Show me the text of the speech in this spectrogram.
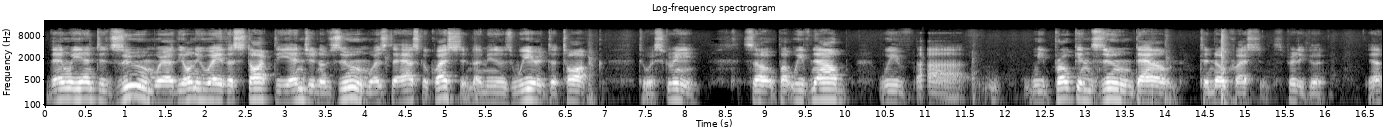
Then we entered Zoom, where the only way to start the engine of Zoom was to ask a question. I mean, it was weird to talk to a screen. So, but we've now we've uh, we've broken Zoom down to no questions. Pretty good, yeah.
